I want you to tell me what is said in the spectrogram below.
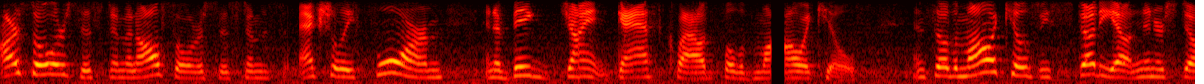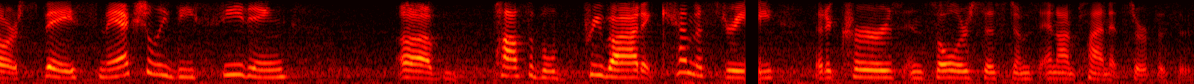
our solar system and all solar systems actually form in a big giant gas cloud full of molecules. And so the molecules we study out in interstellar space may actually be seeding uh, possible prebiotic chemistry that occurs in solar systems and on planet surfaces.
